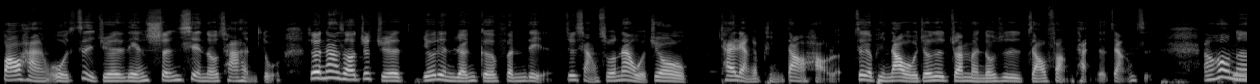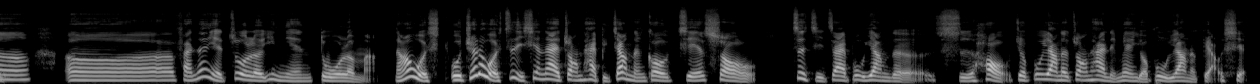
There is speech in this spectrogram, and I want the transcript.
包含我自己觉得连声线都差很多，所以那时候就觉得有点人格分裂，就想说那我就开两个频道好了。这个频道我就是专门都是找访谈的这样子。然后呢，嗯、呃，反正也做了一年多了嘛。然后我我觉得我自己现在的状态比较能够接受。自己在不一样的时候，就不一样的状态里面有不一样的表现，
